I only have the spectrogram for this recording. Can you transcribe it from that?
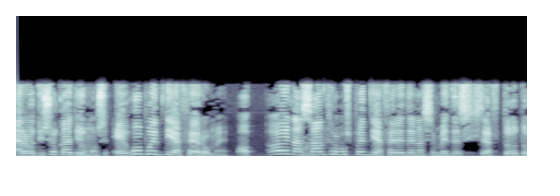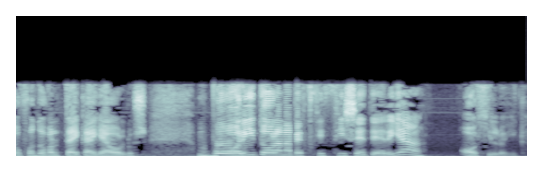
Να ρωτήσω κάτι όμως. Εγώ που ενδιαφέρομαι, ο, ο ένας άνθρωπος που ενδιαφέρεται να συμμετέσχει σε αυτό το φωτοβολταϊκά για όλους, μπορεί τώρα να απευθυνθεί σε εταιρεία, Όχι λογικά.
